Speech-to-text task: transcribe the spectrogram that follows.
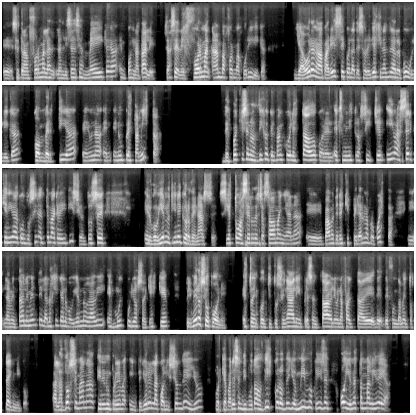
eh, se transforman las, licencias médicas en postnatales. O sea, se deforman ambas formas jurídicas. Y ahora nos aparece con la Tesorería General de la República convertida en, una, en un prestamista después que se nos dijo que el Banco del Estado, con el ex ministro Sichel, iba a ser quien iba a conducir el tema crediticio. Entonces, el gobierno tiene que ordenarse. Si esto va a ser rechazado mañana, eh, vamos a tener que esperar una propuesta. Y lamentablemente la lógica del gobierno, Gaby, es muy curiosa, que es que primero se opone. Esto es inconstitucional, impresentable, una falta de, de fundamentos técnicos. A las dos semanas tienen un problema interior en la coalición de ellos, porque aparecen diputados díscolos de ellos mismos que dicen, oye, no es tan mala idea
